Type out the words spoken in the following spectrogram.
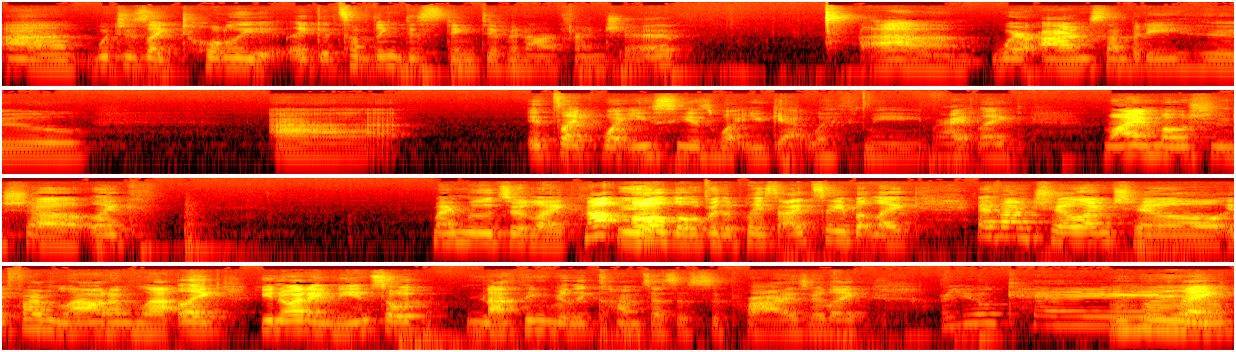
um, which is like totally like it's something distinctive in our friendship, um, where I'm somebody who, uh, it's like what you see is what you get with me, right? Like my emotions show like my moods are like not Yeah. all over the place i'd say but like if i'm chill i'm chill if i'm loud i'm loud like you know what i mean so nothing really comes as a surprise or like are you okay Mhm. like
